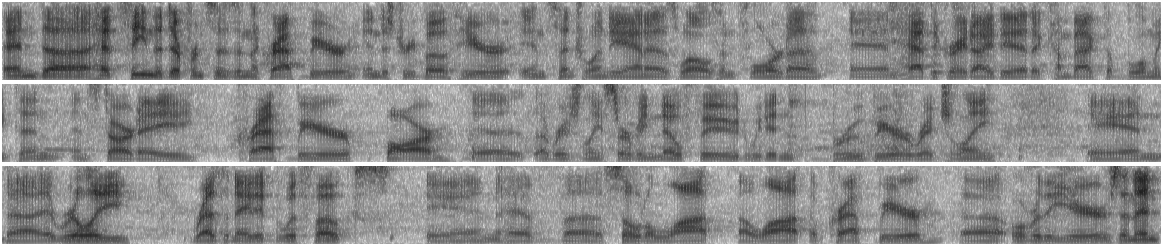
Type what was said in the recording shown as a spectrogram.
and uh, had seen the differences in the craft beer industry both here in central Indiana as well as in Florida, and had the great idea to come back to Bloomington and start a craft beer bar. Uh, originally serving no food, we didn't brew beer originally, and uh, it really resonated with folks and have uh, sold a lot, a lot of craft beer uh, over the years, and then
